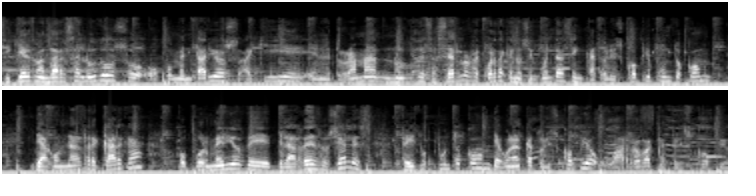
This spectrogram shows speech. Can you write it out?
Si quieres mandar saludos o, comentarios aquí en el programa, no dudes hacerlo. Recuerda que nos encuentras en catoliscopio.com, diagonal recarga, o por medio de, de las redes sociales, facebook.com, diagonal catoliscopio o arroba catoliscopio.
